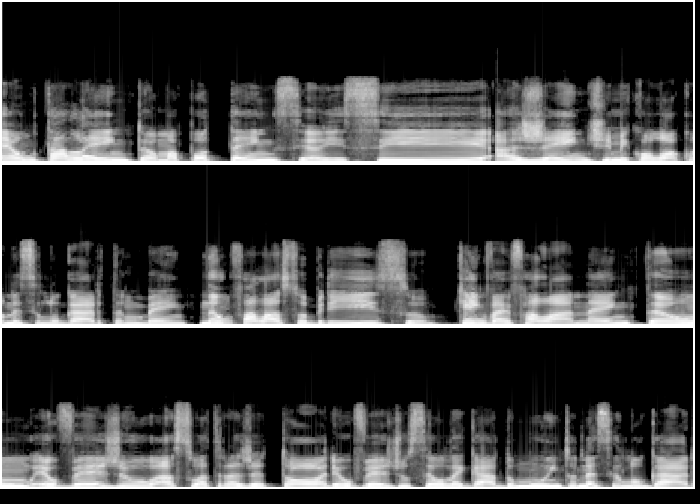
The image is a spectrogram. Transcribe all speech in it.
é um talento, é uma potência. E se a gente, me coloco nesse lugar também, não falar sobre isso, quem vai falar, né? Então, eu vejo a sua trajetória, eu vejo o seu legado muito nesse lugar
